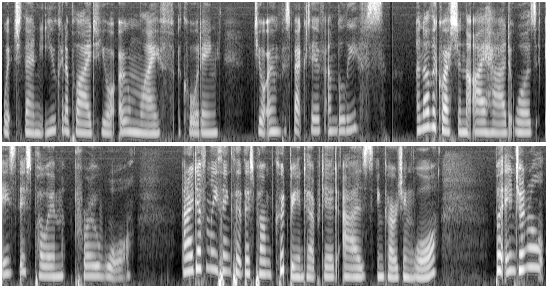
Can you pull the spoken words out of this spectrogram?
which then you can apply to your own life according to your own perspective and beliefs. Another question that I had was Is this poem pro war? And I definitely think that this poem could be interpreted as encouraging war, but in general,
